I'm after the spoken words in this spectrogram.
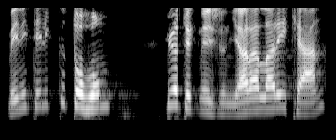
ve nitelikli tohum biyoteknolojinin yararları iken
